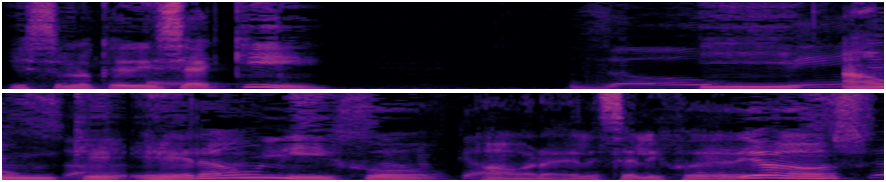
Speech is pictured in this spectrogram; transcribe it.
Y es lo que dice aquí. Y aunque era un hijo, ahora él es el hijo de Dios,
